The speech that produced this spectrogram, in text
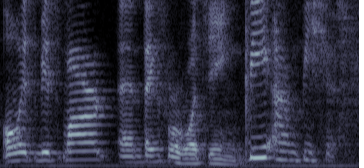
Always be smart and thanks for watching. Be ambitious.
